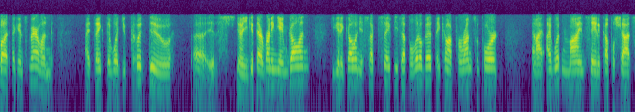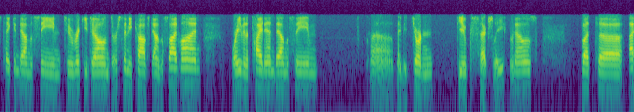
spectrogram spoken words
But against Maryland, I think that what you could do uh, is, you know, you get that running game going, you get it going, you suck the safeties up a little bit, they come up for run support, and I, I wouldn't mind seeing a couple shots taken down the seam to Ricky Jones or Simmie Cobbs down the sideline, or even a tight end down the seam. Uh, maybe Jordan Fuchs, actually, who knows? But uh, I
